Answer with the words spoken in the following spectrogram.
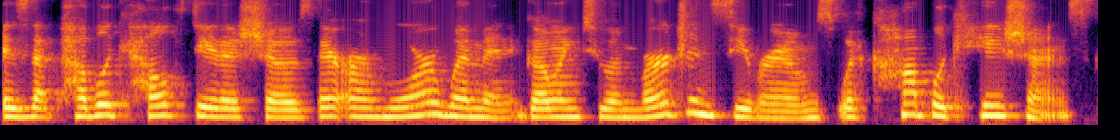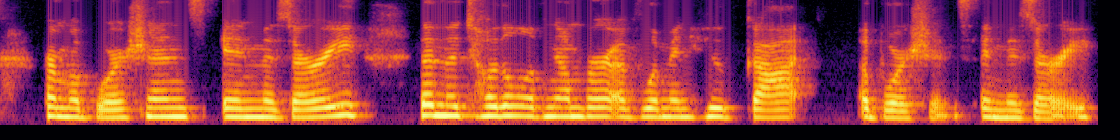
is that public health data shows there are more women going to emergency rooms with complications from abortions in Missouri than the total of number of women who got abortions in Missouri.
